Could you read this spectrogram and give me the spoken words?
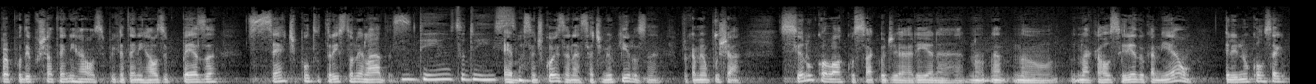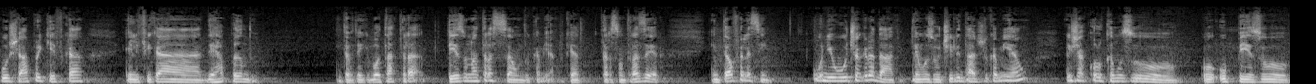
para poder puxar a tiny house, porque a tiny house pesa 7,3 toneladas. Meu Deus, tudo isso. É bastante coisa, né? 7 mil quilos, né? Para o caminhão puxar. Se eu não coloco o saco de areia na, no, na, no, na carroceria do caminhão, ele não consegue puxar porque fica, ele fica derrapando. Então tem que botar peso na tração do caminhão, que é a tração traseira. Então eu falei assim: unir o útil ao agradável. Temos a utilidade do caminhão, e já colocamos o, o, o, peso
